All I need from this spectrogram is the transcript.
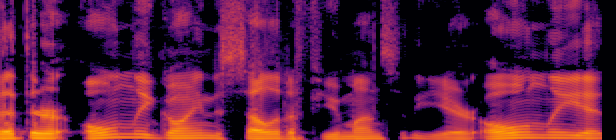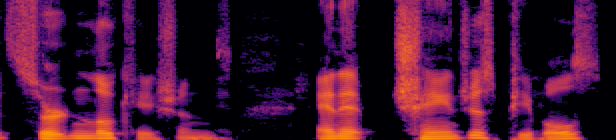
that they're only going to sell it a few months of the year, only at certain locations, and it changes people's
